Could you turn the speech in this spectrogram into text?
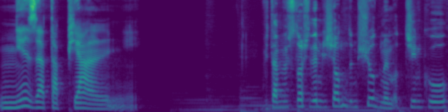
Niezatapialni. Witamy w 177 odcinku.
